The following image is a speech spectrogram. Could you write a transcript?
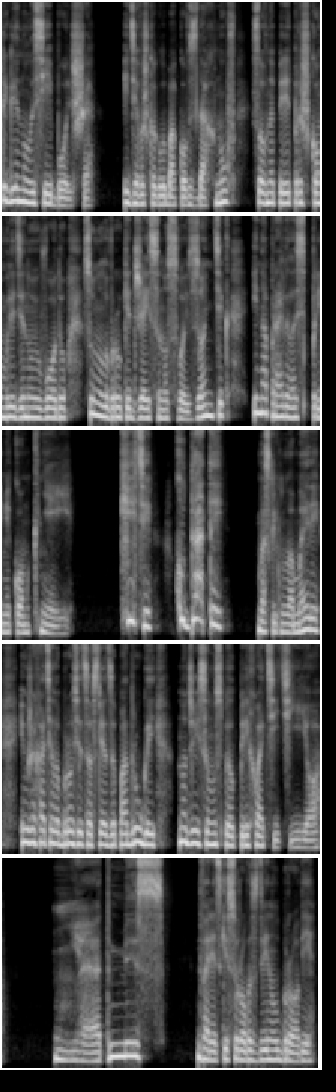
приглянулась ей больше. И девушка, глубоко вздохнув, словно перед прыжком в ледяную воду, сунула в руки Джейсону свой зонтик и направилась прямиком к ней. Кити, куда ты?» — воскликнула Мэри и уже хотела броситься вслед за подругой, но Джейсон успел перехватить ее. «Нет, мисс...» — Дворецкий сурово сдвинул брови.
